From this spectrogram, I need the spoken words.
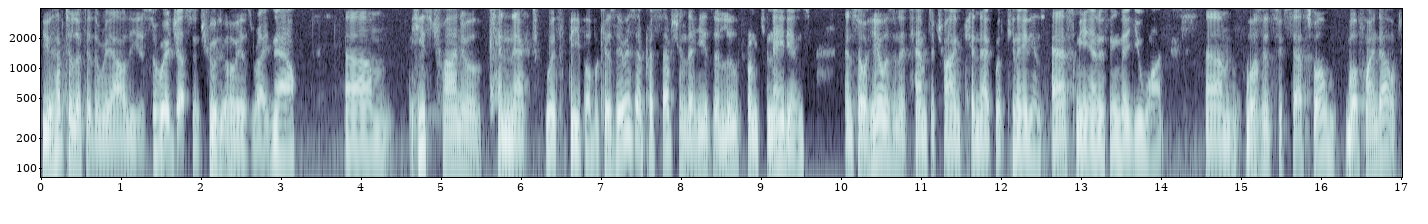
you have to look at the realities of where Justin Trudeau is right now. Um, he's trying to connect with people because there is a perception that he's aloof from Canadians, and so here was an attempt to try and connect with Canadians. Ask me anything that you want. Um, was it successful? We'll find out.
